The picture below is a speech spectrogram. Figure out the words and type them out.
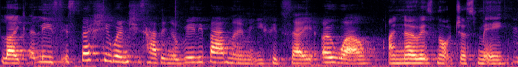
like at least, especially when she's having a really bad moment, you could say, oh well, I know it's not just me.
